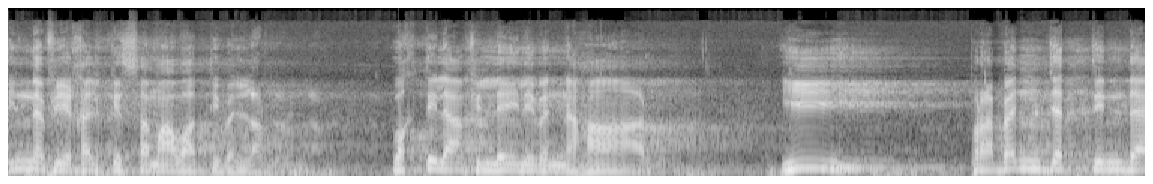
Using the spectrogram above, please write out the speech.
ഇന്ന ഫി ഖൽഖി സമാവാത്തി വല്ലർ വഖ്തിലാഫില്ലൈലി വന്നഹാർ ഈ പ്രപഞ്ചത്തിന്റെ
